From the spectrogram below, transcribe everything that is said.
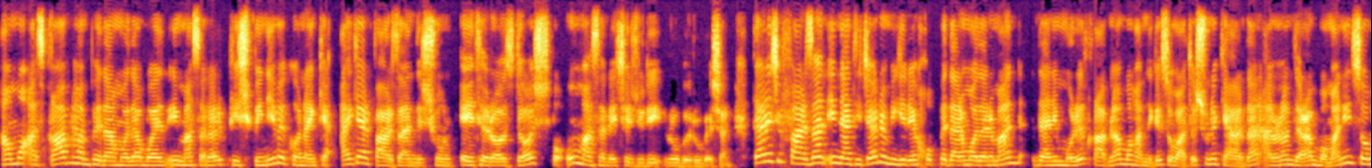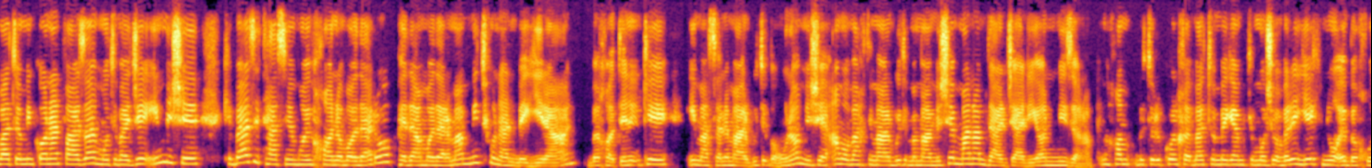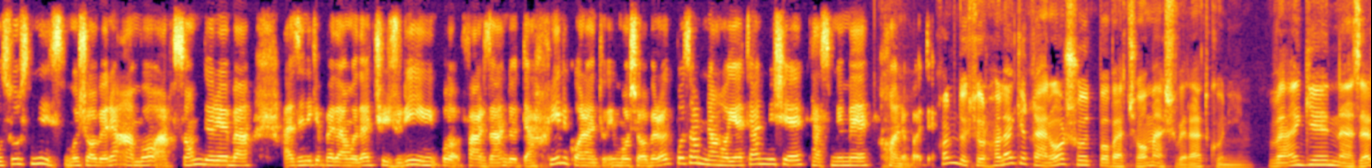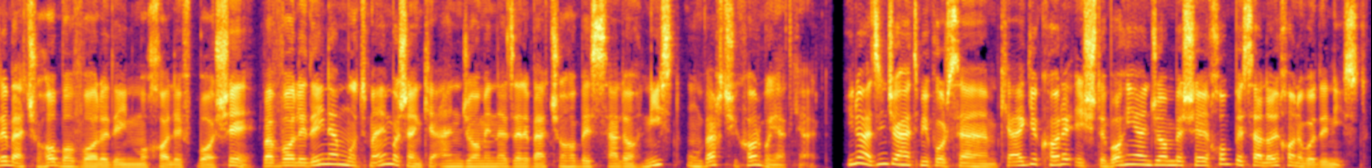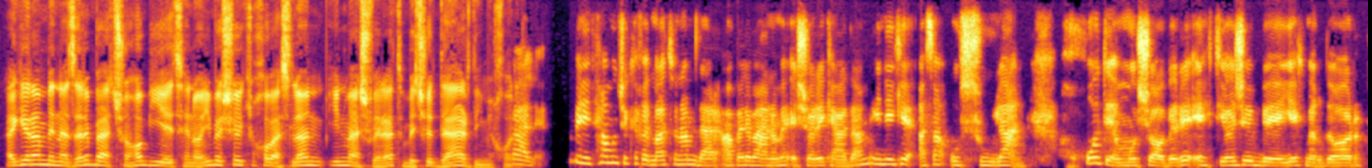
اما از قبل هم پدر مادر باید این مسئله رو پیش بینی بکنن که اگر فرزندشون اعتراض داشت با اون مسئله چجوری روبرو بشن؟ در نتیجه فرزند این نتیجه رو می‌گیره. خب پدر مادر من در این مورد قبلا با هم دیگه صحبتاشون کردن. الان هم دارن با من این صحبت رو می‌کنن. فرزند متوجه این میشه که بعضی تصمیم های خانواده رو پدر مادر من می‌تونن بگیرن به خاطر اینکه این مسئله مربوط به اونا میشه. اما وقتی مربوط به من بشه منم در جریان می‌ذارم. می‌خوام به طور کل خدمتتون بگم که مشاوره یک نوع به خصوص نیست. مشاوره انواع اقسام داره و از اینی که پدر مادر چجوری با فرزند رو دخیل کنن تو این مشاورات بازم نهایتا میشه تصمیم خانواده. خانم دکتر حالا اگه قرار شد با بچه ها مشورت کنیم و اگه نظر بچه ها با والدین مخالف باشه و والدین هم مطمئن باشن که انجام نظر بچه ها به صلاح نیست اون وقت چیکار باید کرد؟ اینو از این جهت می‌پرسم که اگه کار اشتباهی انجام بشه خب به صلاح خانواده نیست. اگرم به نظر بچه ها بشه که خب اصلا این مشورت به چه دردی می‌خوره؟ بله. ببینید همونجور که خدمتتونم در اول برنامه اشاره کردم اینه که اصلا اصولا خود مشاوره احتیاج به یک مقدار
